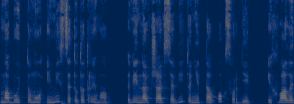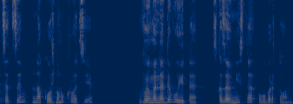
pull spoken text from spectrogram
Мабуть, тому і місце тут отримав. Він навчався в Вітоні та в Оксфорді і хвалиться цим на кожному кроці. Ви мене дивуєте, сказав містер Вобертон.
